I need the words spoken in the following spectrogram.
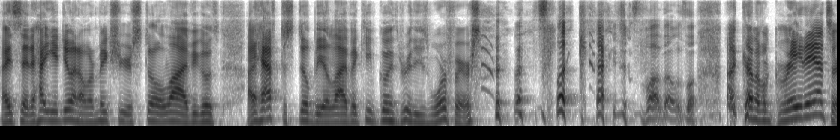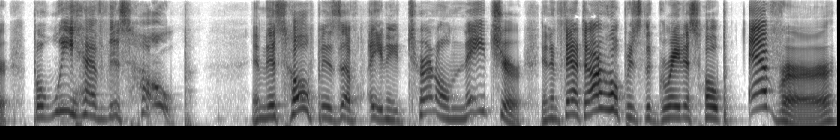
I said, "How you doing? I want to make sure you're still alive." He goes, "I have to still be alive. I keep going through these warfares." it's like I just thought that was a, a kind of a great answer. But we have this hope. And this hope is of an eternal nature. And in fact, our hope is the greatest hope ever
